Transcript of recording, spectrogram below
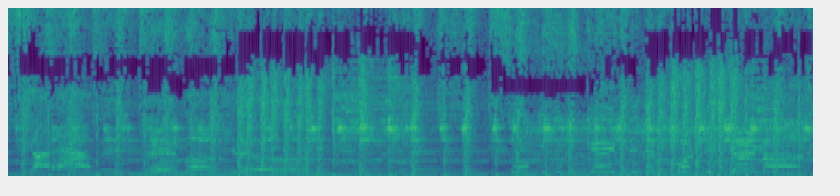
descarado emoción. Son in this fucking gamers.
